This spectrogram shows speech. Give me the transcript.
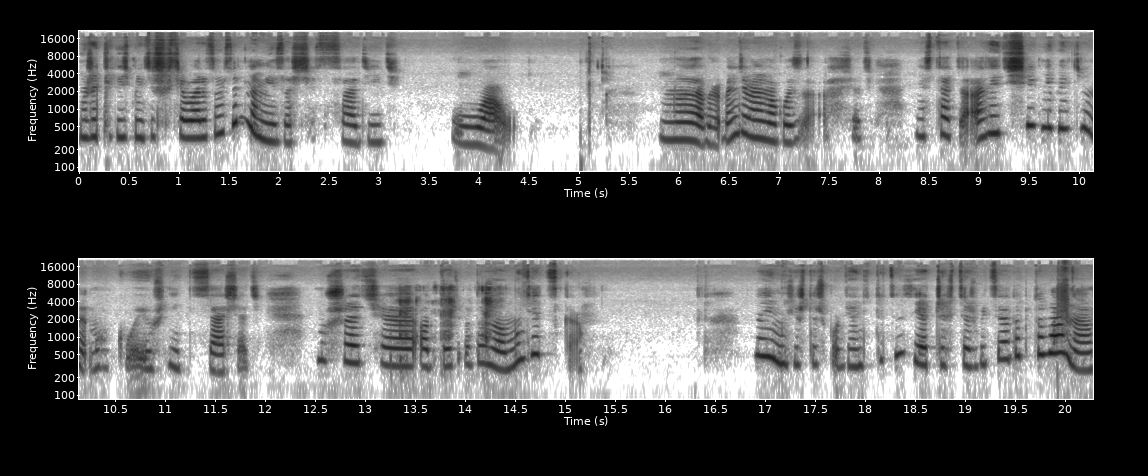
Może kiedyś będziesz chciała razem ze mną je zasadzić. Wow. No dobra, będziemy mogły zasiać. Niestety, ale dzisiaj nie będziemy mogły już nic zasiać. Muszę cię oddać do domu dziecka. No i musisz też podjąć decyzję, czy chcesz być zaadoptowana.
